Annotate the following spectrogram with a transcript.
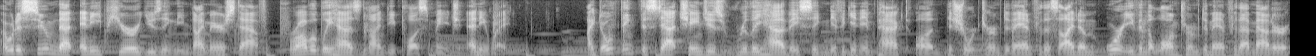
I would assume that any pure using the Nightmare Staff probably has 90 plus mage anyway. I don't think the stat changes really have a significant impact on the short-term demand for this item, or even the long-term demand for that matter.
